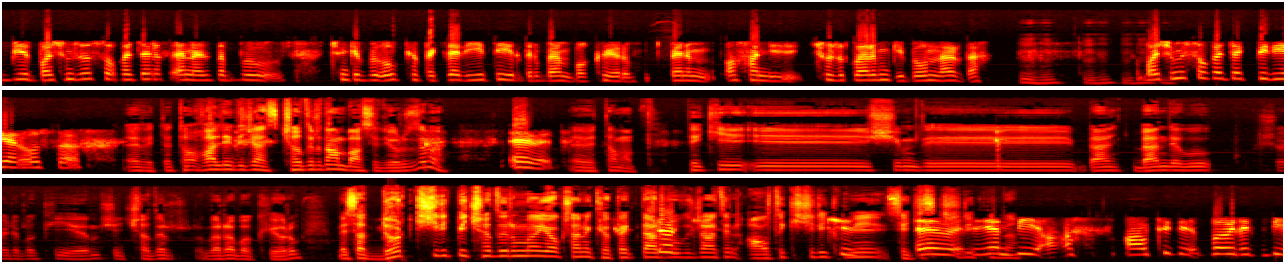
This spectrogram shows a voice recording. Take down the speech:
bir başımıza sokacağız en az da bu. Çünkü bu o köpekler iyi değildir ben bakıyorum. Benim hani çocuklarım gibi onlar da. Hı hı, hı hı, hı hı. Başımı sokacak bir yer olsa. Evet de, halledeceğiz. Çadırdan bahsediyoruz değil mi? Evet. Evet tamam. Peki e, şimdi ben ben de bu şöyle bakayım. Şimdi çadırlara bakıyorum. Mesela 4 kişilik bir çadır mı yoksa hani köpekler Dört- olacağı için 6 kişilik mi 8 Evet kişilik mi? yani bir altı böyle bir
